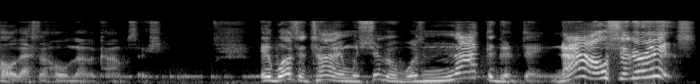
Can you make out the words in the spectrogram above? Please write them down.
oh, that's a whole nother conversation. It was a time when sugar was not the good thing. Now sugar is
